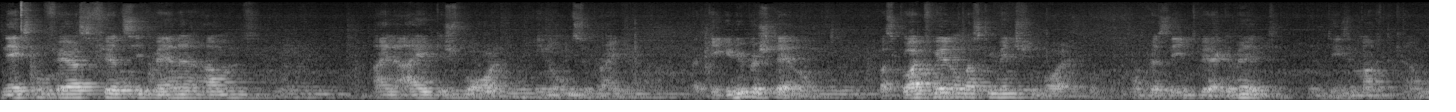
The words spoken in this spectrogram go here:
Nächsten Vers, 40 Männer haben ein Eid geschworen, ihn umzubringen. Gegenüberstellung, was Gott will und was die Menschen wollen. Und wer sieht, wer gewinnt in diesem Machtkampf.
